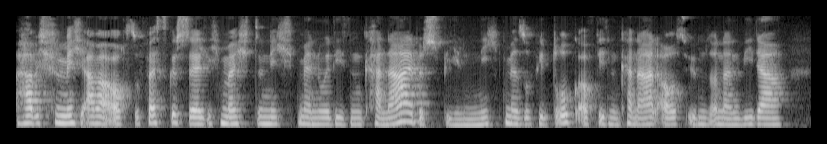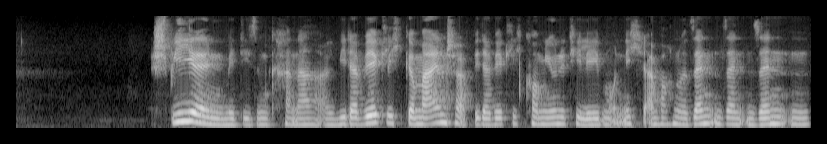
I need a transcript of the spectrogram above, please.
habe ich für mich aber auch so festgestellt, ich möchte nicht mehr nur diesen Kanal bespielen, nicht mehr so viel Druck auf diesen Kanal ausüben, sondern wieder spielen mit diesem Kanal, wieder wirklich Gemeinschaft, wieder wirklich Community leben und nicht einfach nur senden, senden, senden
